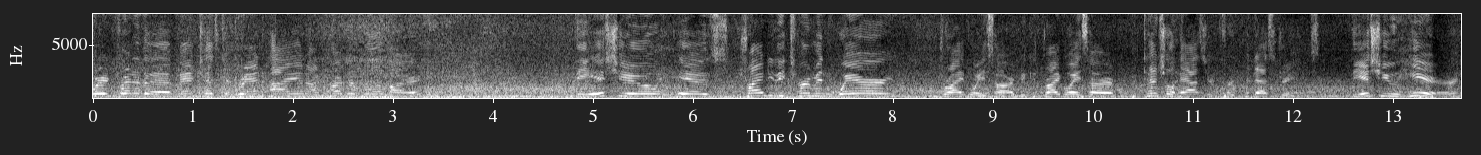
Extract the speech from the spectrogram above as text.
We're in front of the Manchester Grand Hyatt on Harbor Boulevard. The issue is trying to determine where driveways are because driveways are a potential hazard for pedestrians. The issue here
